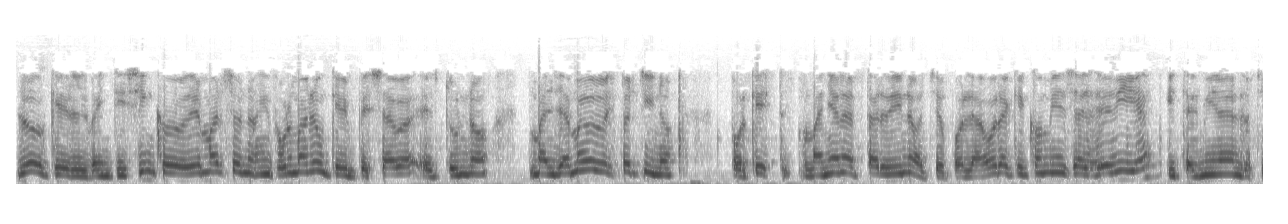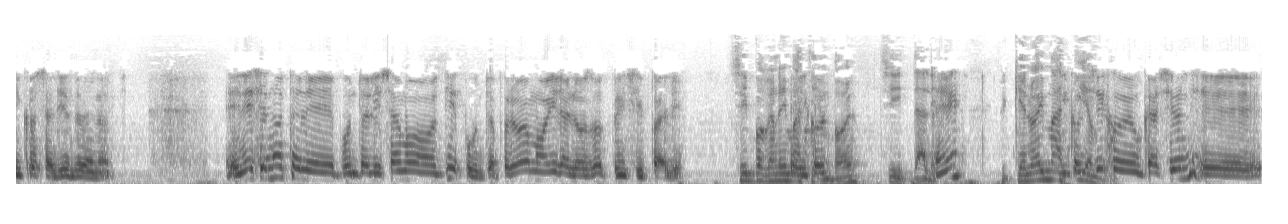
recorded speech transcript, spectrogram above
luego que el 25 de marzo nos informaron que empezaba el turno mal llamado vespertino, porque es mañana, tarde y noche, por la hora que comienza es de día y terminan los chicos saliendo de noche. En esa nota le puntualizamos 10 puntos, pero vamos a ir a los dos principales. Sí, porque no hay más El tiempo, ¿eh? Sí, dale. ¿Eh? Que no hay más El tiempo. Consejo de Educación eh,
